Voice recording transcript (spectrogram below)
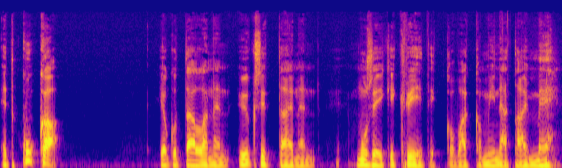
että kuka joku tällainen yksittäinen musiikkikriitikko, vaikka minä tai me,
